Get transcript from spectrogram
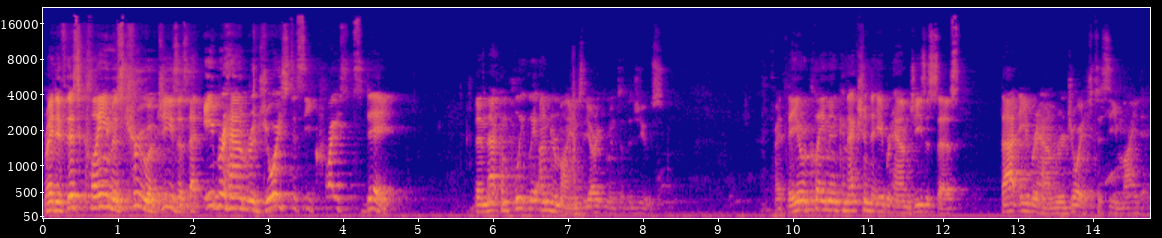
Right? If this claim is true of Jesus, that Abraham rejoiced to see Christ's day, then that completely undermines the argument of the Jews. Right? They are claiming connection to Abraham. Jesus says, that Abraham rejoiced to see my day.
